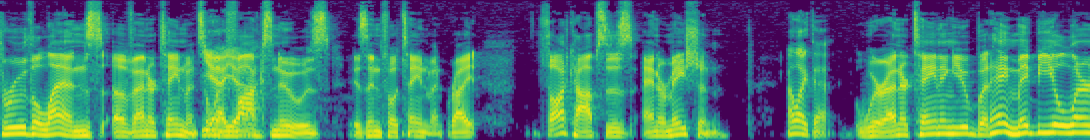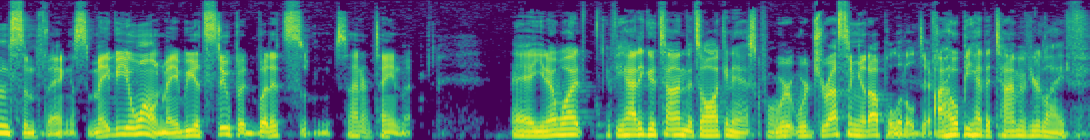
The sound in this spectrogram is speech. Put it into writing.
through the lens of entertainment. So, Yeah, like yeah. Fox News is infotainment, right? Thought Cops is entermation I like that. we're entertaining you, but hey, maybe you'll learn some things. Maybe you won't. Maybe it's stupid, but it's it's entertainment. Hey, you know what? If you had a good time, that's all I can ask for. We're we're dressing it up a little different. I hope you had the time of your life.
